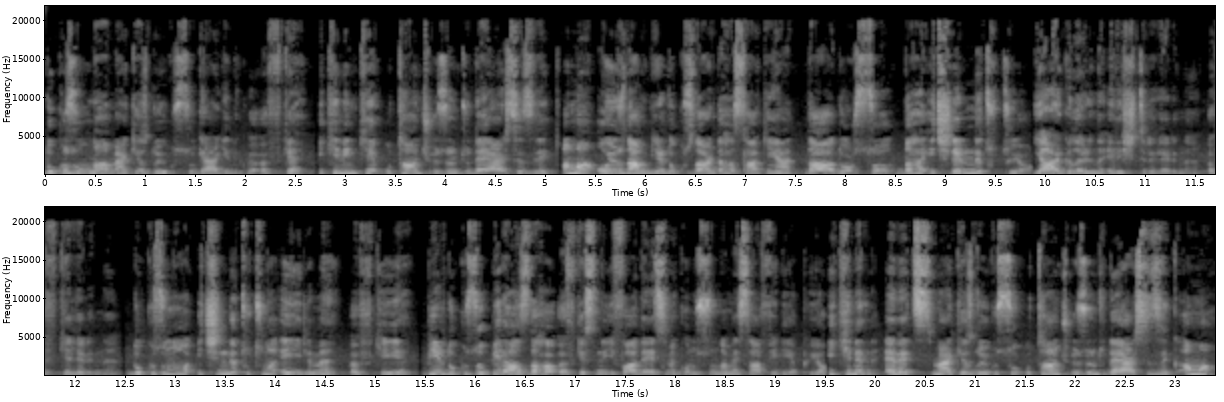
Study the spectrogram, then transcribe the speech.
9'un da merkez duygusu gerginlik ve öfke. 2'ninki utanç, üzüntü, değersizlik. Ama o yüzden 1.9'lar daha sakin yani daha doğrusu daha içlerinde tutuyor. Yargılarını, eleştirilerini, öfkelerini. 9'un o içinde tutma eğilimi öfkeyi. 1.9'u biraz daha öfkesini ifade etme konusunda mesafeli yapıyor. 2'nin evet merkez duygusu utanç, üzüntü, değersizlik ama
